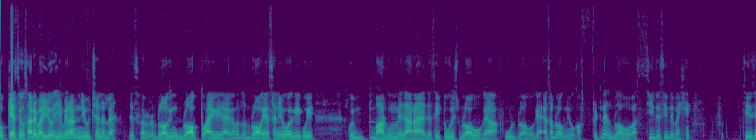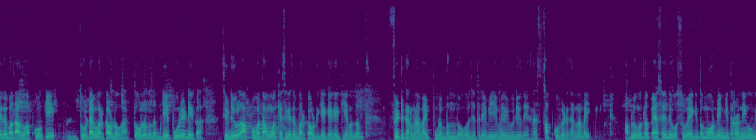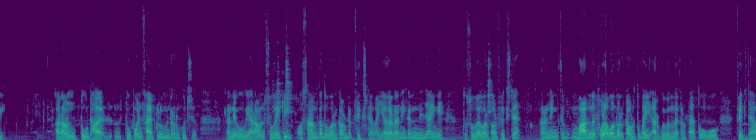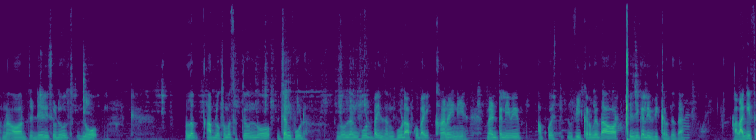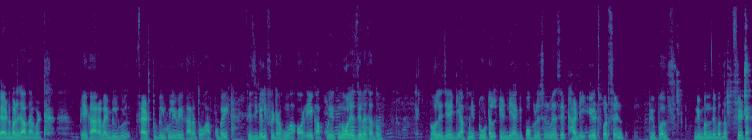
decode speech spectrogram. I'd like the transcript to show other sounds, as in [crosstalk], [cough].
तो कैसे हो सारे भाइयों? ये मेरा न्यूज़ चैनल है, जिस पर ब्लॉगिंग ब्लॉग तो आएगा ही आएगा मतलब ब्लॉग ऐसा नहीं होगा कि कोई कोई बाहर घूमने जा रहा है, जैसे टूरिस्ट ब्लॉग हो गया फ़ूड ब्लॉग हो गया, ऐसा ब्लॉग नहीं होगा फिटनेस ब्लॉग होगा सीधे सीधे भाई सीधे सीधे बता दूँ आपको कि दो टाइम वर्कआउट होगा दोनों मतलब डे पूरे डे का शेड्यूल आपको बताऊँगा कैसे कैसे वर्कआउट किया, क्या क्या किया मतलब फिट करना है भाई पूरे बंदों को, जितने भी ये मेरी वीडियो देख रहे हैं, सबको फिट करना भाई। आप लोग मतलब ऐसे देखो सुबह की तो मॉर्निंग की तो रनिंग होगी। Around two two point five kilometre कुछ रनिंग होगी अराउंड सुबह की और शाम का तो वर्कआउट फिक्स्ड है भाई। अगर रनिंग करने जाएँगे तो सुबह वर्कआउट फिक्स्ड है। रनिंग से बाद में थोड़ा बहुत वर्कआउट तो भाई हर कोई बंदा करता है तो वो फिक्स्ड है अपना। और डेली शेड्यूल नो मतलब आप लोग समझ सकते हो no junk food no junk food भाई जंक फ़ूड आपको भाई खाना ही नहीं है। मेंटली भी आपको वीक कर देता है और फिज़िकली वीक कर देता है। हालाँकि फ़ैट बढ़ जाता है बट बेकार है भाई, बिल्कुल फ़ैट तो बिल्कुल ही बेकार है। तो आपको भाई फिज़िकली फ़िट रखूँगा और एक आपको एक नॉलेज देना चाहता हूँ। नॉलेज ये है कि अपनी टोटल इंडिया की पॉपुलेशन में से थर्टी एट परसेंट पीपल्स बंदे मतलब फिट है।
